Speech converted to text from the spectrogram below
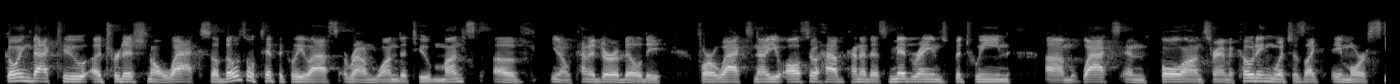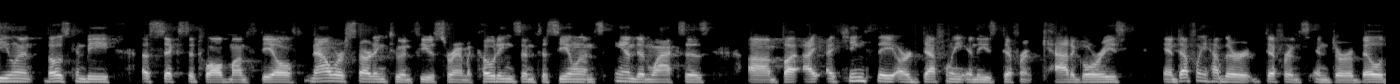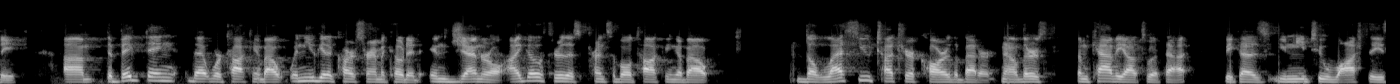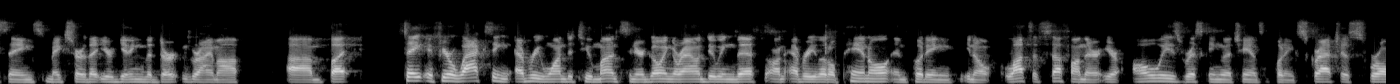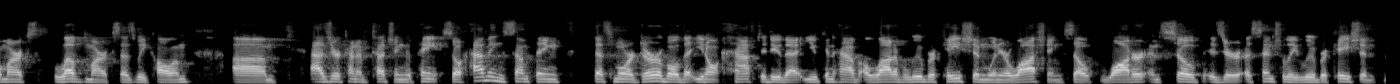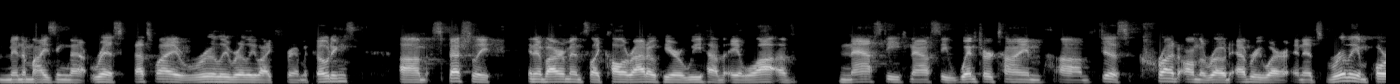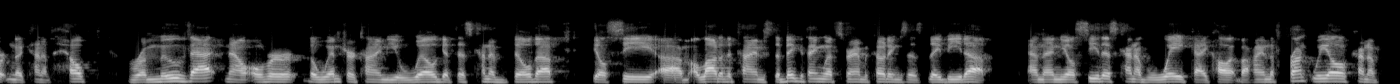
going back to a traditional wax, so those will typically last around one to two months of you know kind of durability for wax. Now, you also have kind of this mid range between um, wax and full on ceramic coating, which is like a more sealant. Those can be a six to 12 month deal. Now we're starting to infuse ceramic coatings into sealants and in waxes. Um, but I, I think they are definitely in these different categories and definitely have their difference in durability. Um, the big thing that we're talking about when you get a car ceramic coated in general, I go through this principle talking about the less you touch your car, the better. Now, there's some caveats with that because you need to wash these things, make sure that you're getting the dirt and grime off. Um, but say if you're waxing every one to two months and you're going around doing this on every little panel and putting you know lots of stuff on there you're always risking the chance of putting scratches swirl marks love marks as we call them um, as you're kind of touching the paint. So having something that's more durable that you don't have to do that you can have a lot of lubrication when you're washing. So water and soap is your essentially lubrication minimizing that risk. That's why i really really like ceramic coatings um, especially in environments like Colorado here, we have a lot of nasty, nasty wintertime, um, just crud on the road everywhere. And it's really important to kind of help remove that. Now, over the winter time, you will get this kind of buildup. You'll see um, a lot of the times, the big thing with ceramic coatings is they beat up. And then you'll see this kind of wake, I call it, behind the front wheel, kind of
